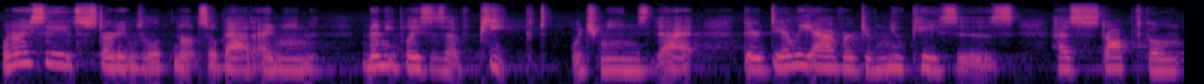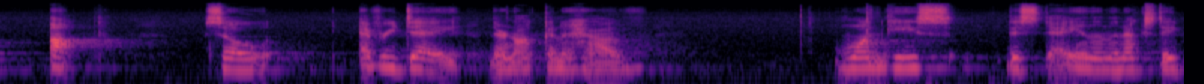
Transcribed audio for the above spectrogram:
When I say it's starting to look not so bad, I mean many places have peaked, which means that their daily average of new cases has stopped going up. So every day they're not going to have one case this day, and then the next day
